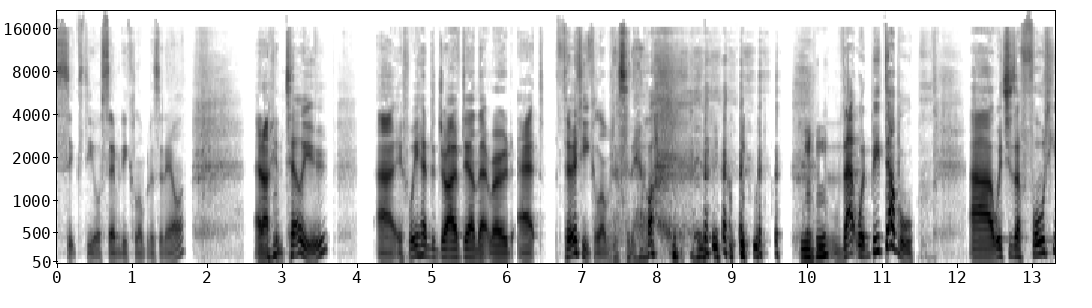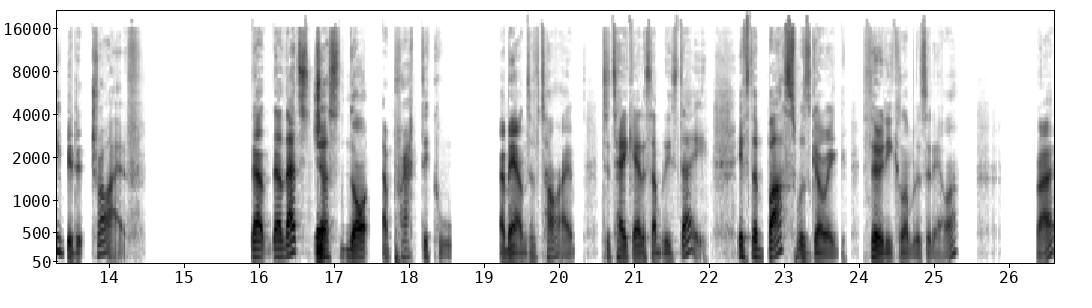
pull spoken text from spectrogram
60 or 70 kilometers an hour. And I Mhm. can tell you, uh, if we had to drive down that road at 30 kilometers an hour, Mm-hmm. that would be double, uh, which is a 40 minute drive. Now, now that's Yep. just not a practical amount of time to take out of somebody's day. If the bus was going 30 kilometers an hour, right,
